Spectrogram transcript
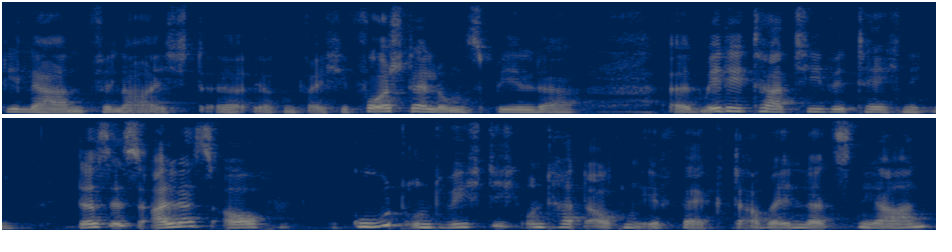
die lernen vielleicht äh, irgendwelche Vorstellungsbilder, äh, meditative Techniken. Das ist alles auch gut und wichtig und hat auch einen Effekt. Aber in den letzten Jahren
